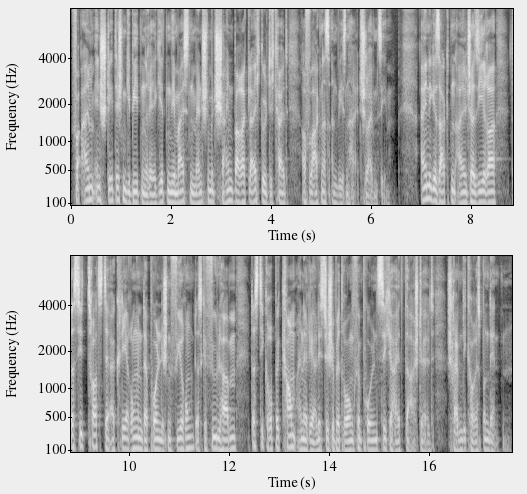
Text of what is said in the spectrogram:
Vor allem in städtischen Gebieten reagierten die meisten Menschen mit scheinbarer Gleichgültigkeit auf Wagners Anwesenheit, schreiben sie. Einige sagten Al Jazeera, dass sie trotz der Erklärungen der polnischen Führung das Gefühl haben, dass die Gruppe kaum eine realistische Bedrohung für Polens Sicherheit darstellt, schreiben die Korrespondenten.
